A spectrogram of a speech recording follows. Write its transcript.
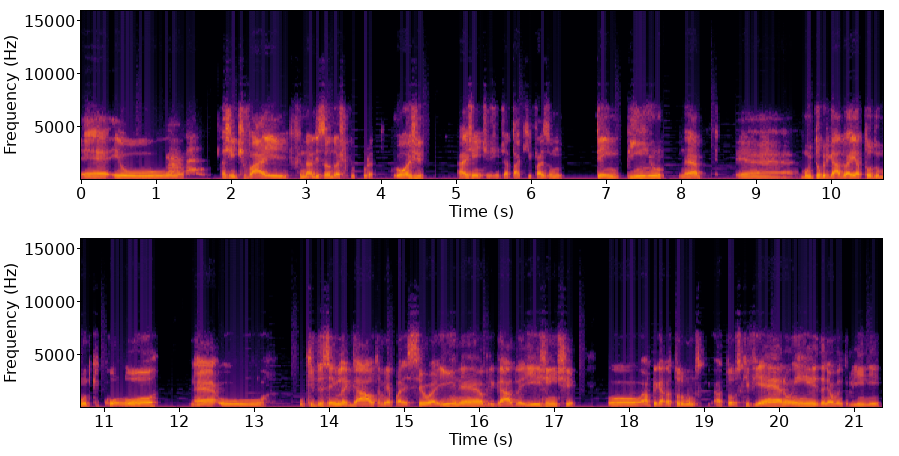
É, eu, a gente vai finalizando, acho que por aqui por hoje. A gente, a gente já está aqui faz um tempinho, né? É, muito obrigado aí a todo mundo que colou, né? O, o que desenho legal também apareceu aí, né? Obrigado aí, gente. Oh, obrigado a todo mundo, a todos que vieram, hein? Daniel Ventolini,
